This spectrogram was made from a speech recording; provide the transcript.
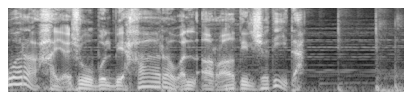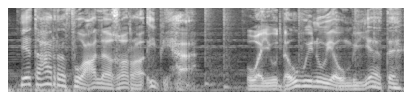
وراح يجوب البحار والأراضي الجديدة يتعرف على غرائبها ويدون يومياته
